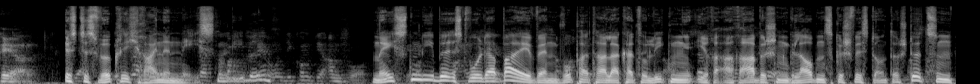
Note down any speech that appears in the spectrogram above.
Khair. Ist es wirklich reine Nächstenliebe? Nächstenliebe ist wohl dabei, wenn Wuppertaler Katholiken ihre arabischen Glaubensgeschwister unterstützen,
